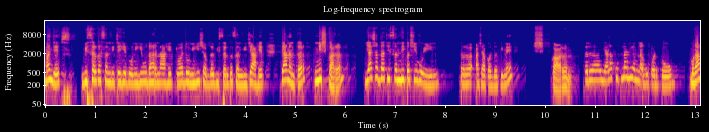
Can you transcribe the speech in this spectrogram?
म्हणजेच विसर्ग संधीचे हे दोन्ही उदाहरणं आहेत किंवा दोन्ही शब्द विसर्ग संधीचे आहेत. त्यानंतर निष्कारण. या शब्दाची संधी कशी होईल? तर अशा पद्धतीने कारण तर याला कुठला नियम लागू पडतो? बघा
